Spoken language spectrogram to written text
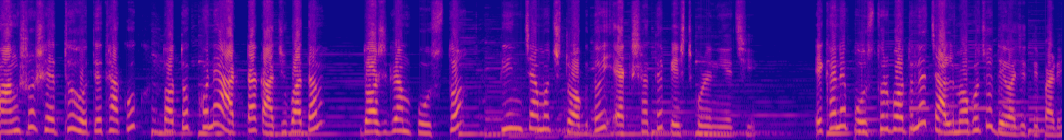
মাংস সেদ্ধ হতে থাকুক ততক্ষণে আটটা কাজু বাদাম, দশ গ্রাম পোস্ত, তিন চামচ টক দই একসাথে পেস্ট করে নিয়েছি। এখানে পোস্তর বদলে চালমগজও দেওয়া যেতে পারে।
